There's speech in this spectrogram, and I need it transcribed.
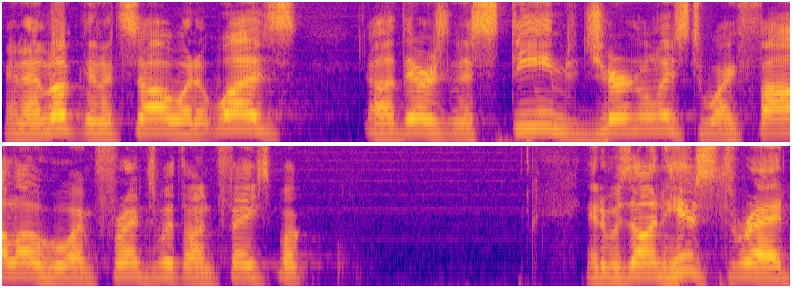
And I looked and I saw what it was. Uh, there's an esteemed journalist who I follow, who I'm friends with on Facebook. And it was on his thread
